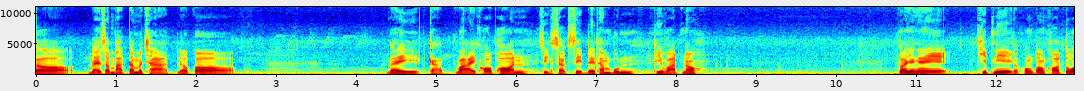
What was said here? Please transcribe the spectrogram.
ก็ได้สัมผัสธรรมชาติแล้วก็ ได้กราบไหว้ขอพร สิ่งศักดิ์สิทธิ์ได้ทำบุญที่วัดเนาะก็ยังไงคลิปนี้ก็คงต้องขอตัว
